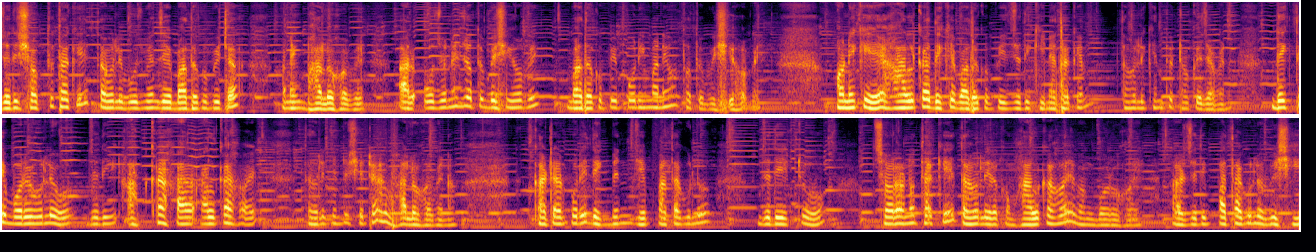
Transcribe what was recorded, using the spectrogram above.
যদি শক্ত থাকে, তাহলে বুঝবেন যে বাঁধাকপিটা অনেক ভালো হবে। আর ওজনে যত বেশি হবে, বাঁধাকপির পরিমাণেও তত বেশি হবে। অনেকে হালকা দেখে বাঁধাকপি যদি কিনে থাকেন তাহলে কিন্তু ঠকে যাবেন। দেখতে বড় হলেও যদি হালকা হালকা হয়, তাহলে কিন্তু সেটা ভালো হবে না। কাটার পরে দেখবেন যে পাতাগুলো যদি একটু ছড়ানো থাকে, তাহলে এরকম হালকা হয় এবং বড় হয়। আর যদি পাতাগুলো বেশি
